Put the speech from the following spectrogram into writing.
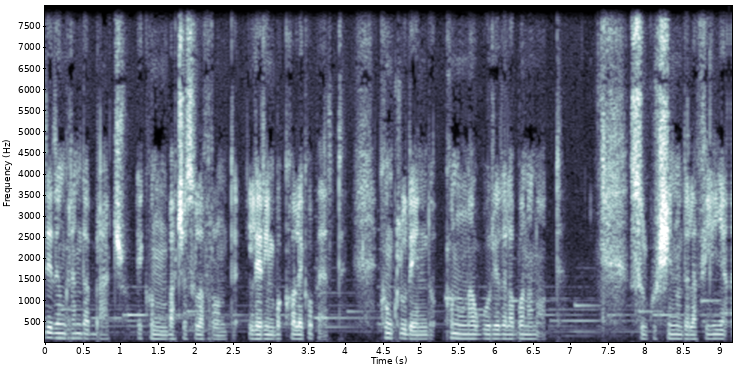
diede un grande abbraccio e con un bacio sulla fronte le rimboccò le coperte, concludendo con un augurio della buonanotte. Sul cuscino della figlia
